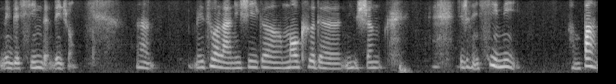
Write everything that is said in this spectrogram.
那个心的那种。嗯，没错啦，你是一个猫科的女生，就是很细腻，很棒。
